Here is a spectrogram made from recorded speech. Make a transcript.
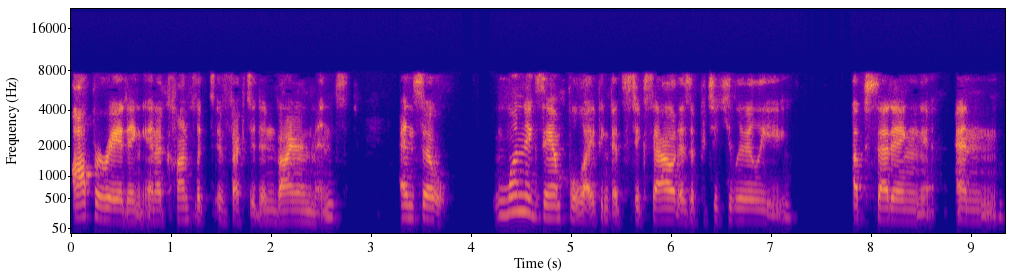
operating in a conflict affected environment. And so one example I think that sticks out as a particularly upsetting and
